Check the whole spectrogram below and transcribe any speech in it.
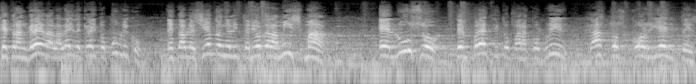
que transgreda la ley de crédito público, estableciendo en el interior de la misma el uso de empréstitos para cubrir gastos corrientes.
